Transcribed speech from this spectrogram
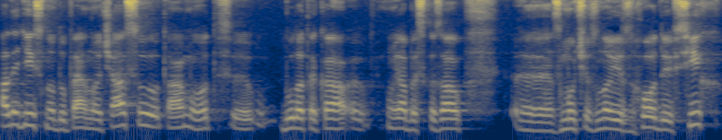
Але дійсно до певного часу там от е, була така, е, ну я би сказав, з мовчазної згоди всіх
